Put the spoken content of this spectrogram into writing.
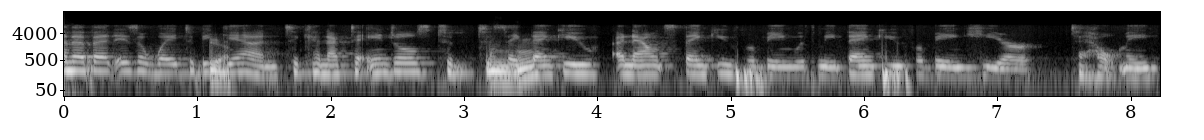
And that that is a way to Yeah. begin to connect to angels, to, to say Mhm. thank you, announce thank you for being with me, thank you for being here to help me.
